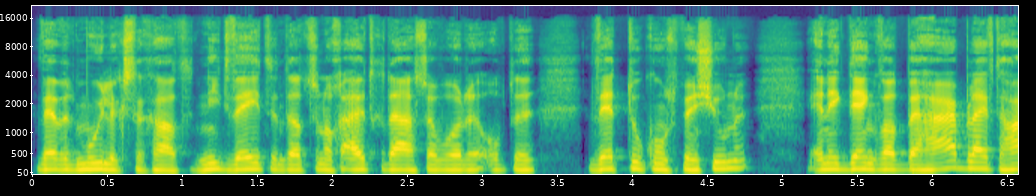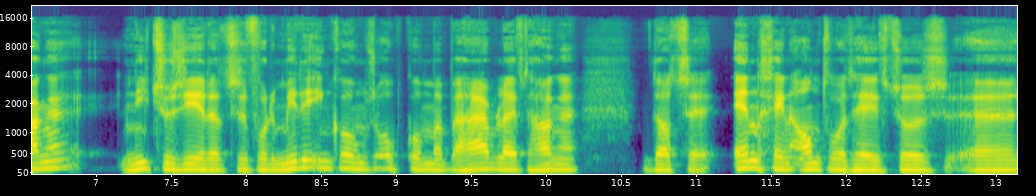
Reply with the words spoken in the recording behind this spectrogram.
we hebben het moeilijkste gehad. Niet weten dat ze nog uitgedaagd zou worden op de wet toekomstpensioenen. En ik denk wat bij haar blijft hangen... niet zozeer dat ze voor de middeninkomens opkomt... maar bij haar blijft hangen dat ze en geen antwoord heeft, zoals, uh,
